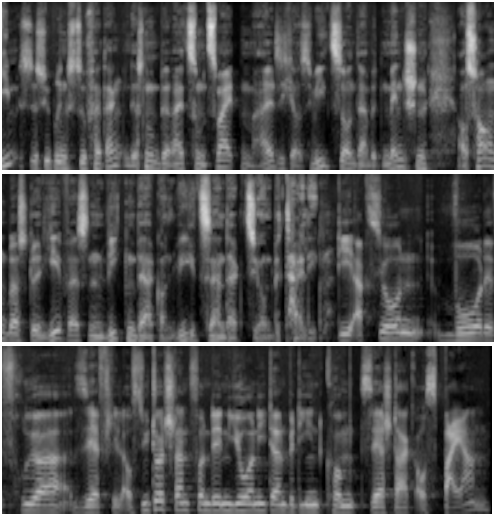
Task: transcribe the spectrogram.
Ihm ist es übrigens zu verdanken, dass nun bereits zum zweiten Mal sich aus Wietze und damit Menschen aus Hornböstel, Jeversen, Wiekenberg und Wietze an der Aktion beteiligen. Die Aktion wurde früher sehr viel aus Süddeutschland von den Johannitern bedient, kommt sehr stark aus Bayern.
